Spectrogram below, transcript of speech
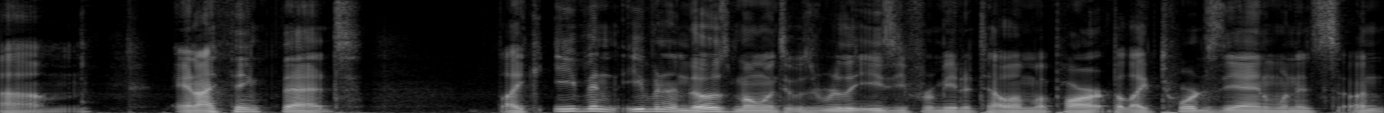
Um, and I think that like even even in those moments it was really easy for me to tell them apart but like towards the end when it's when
